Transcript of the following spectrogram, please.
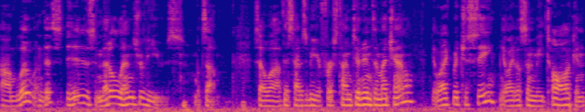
I'm Blue, and this is Metal Lens Reviews. What's up? So, uh, if this happens to be your first time tuning into my channel, you like what you see, you like listening to me talk and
